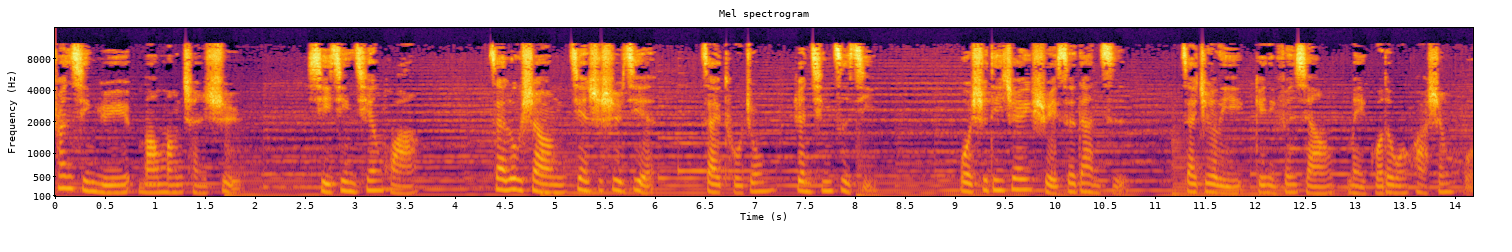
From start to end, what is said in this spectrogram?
穿行于茫茫城市，洗尽铅华，在路上见识世界，在途中认清自己。我是 DJ 水色淡子，在这里给你分享美国的文化生活。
